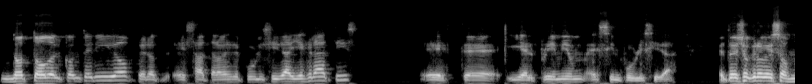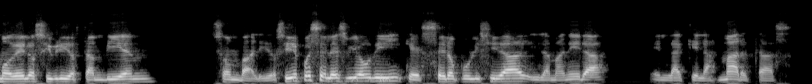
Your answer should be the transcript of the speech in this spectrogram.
no todo el contenido, pero es a través de publicidad y es gratis. Este, y el premium es sin publicidad. Entonces, yo creo que esos modelos híbridos también son válidos. Y después el SVOD, que es cero publicidad y la manera en la que las marcas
